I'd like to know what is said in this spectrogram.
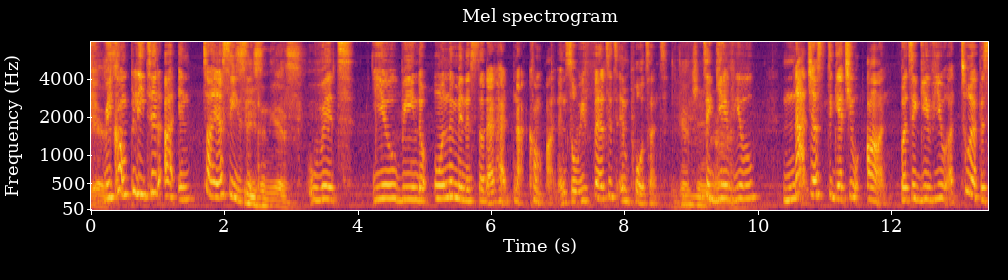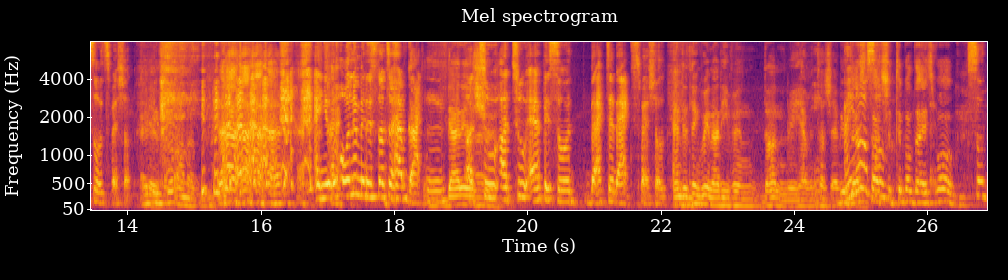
Yes. We completed our entire season, Season, yes. with you being the only minister that had not come on, and so we felt it's important to give you not just to get you on, but to give you a two episode special. I feel so honored. And you're the only minister to have gotten That a is two true. a two episode back to back special. And to think we're not even done, we haven't touched We everything. I know, just so- the tip of the iceberg. So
